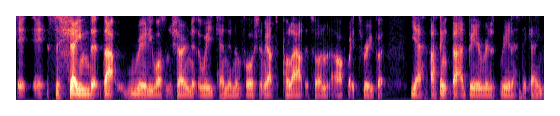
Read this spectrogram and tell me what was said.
it, it's a shame that that really wasn't shown at the weekend. And unfortunately, we had to pull out the tournament halfway through. But yeah, I think that'd be a re- realistic aim.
